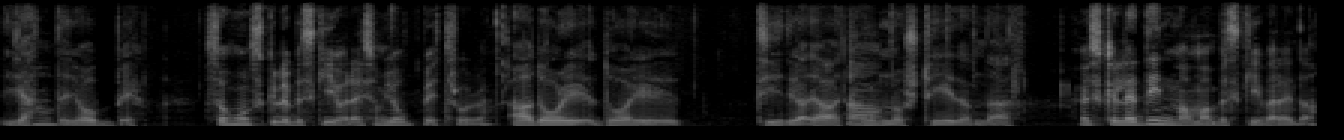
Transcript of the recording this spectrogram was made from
jättejobbig. Så hon skulle beskriva dig som jobbig tror du? Ja, då i, då i tidiga, ja, Ja. tonårstiden där. Hur skulle din mamma beskriva dig då?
